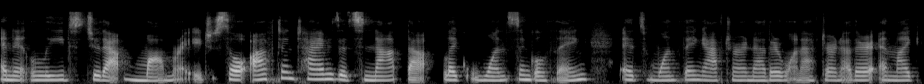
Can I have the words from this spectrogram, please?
and it leads to that mom rage. So oftentimes it's not that like one single thing, it's one thing after another, one after another. And like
